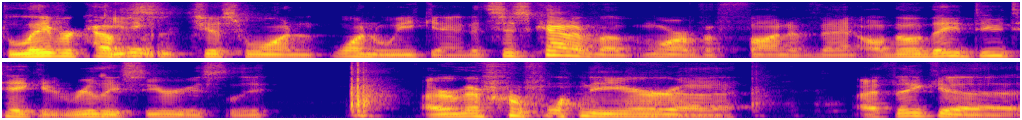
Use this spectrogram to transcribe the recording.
The Laver Cup's just one one weekend. It's just kind of a more of a fun event, although they do take it really seriously. I remember one year, uh, I think uh,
